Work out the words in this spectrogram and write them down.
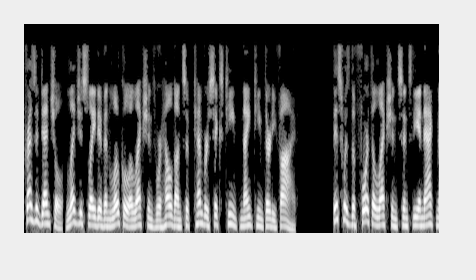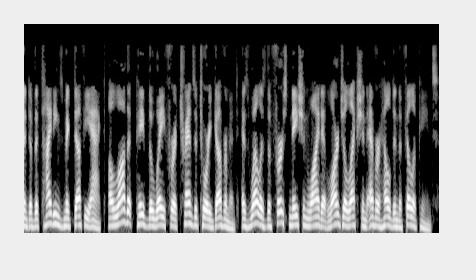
Presidential, legislative and local elections were held on September 16, 1935. This was the fourth election since the enactment of the Tydings-McDuffie Act, a law that paved the way for a transitory government, as well as the first nationwide at-large election ever held in the Philippines.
